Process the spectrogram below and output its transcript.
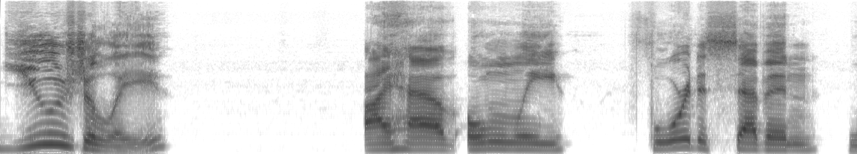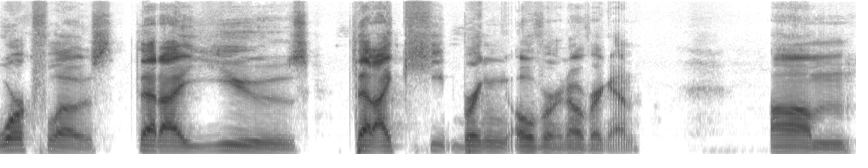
usually I have only four to seven workflows that I use that I keep bringing over and over again. Um,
